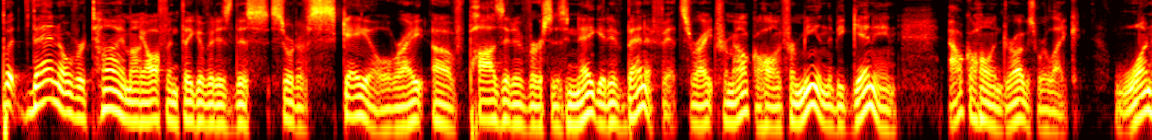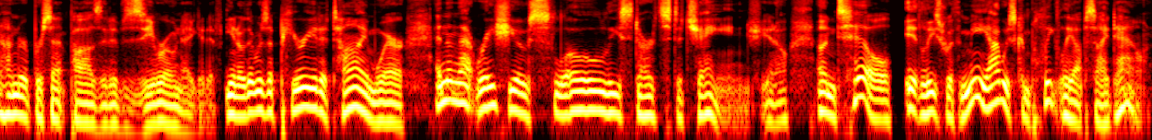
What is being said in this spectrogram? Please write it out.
But then over time, I often think of it as this sort of scale, right, of positive versus negative benefits, right, from alcohol. And for me in the beginning, alcohol and drugs were like 100% positive, zero negative. You know, there was a period of time where, and then that ratio slowly starts to change, you know, until, at least with me, I was completely upside down.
